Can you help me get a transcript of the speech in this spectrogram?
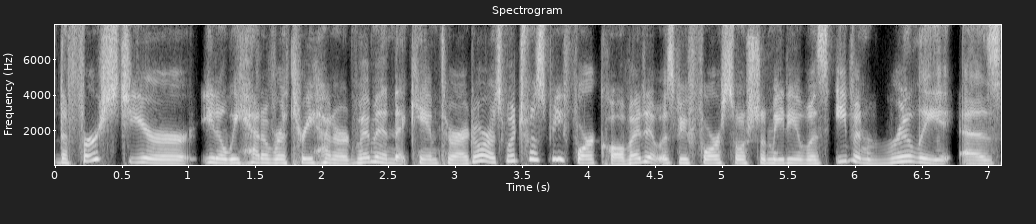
the first year, you know, we had over 300 women that came through our doors, which was before COVID. It was before social media was even really as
